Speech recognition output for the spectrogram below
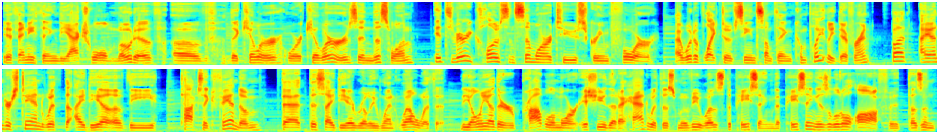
If anything, the actual motive of the killer or killers in this one, it's very close and similar to Scream 4. I would have liked to have seen something completely different, but I understand with the idea of the toxic fandom that this idea really went well with it. The only other problem or issue that I had with this movie was the pacing. The pacing is a little off. It doesn't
